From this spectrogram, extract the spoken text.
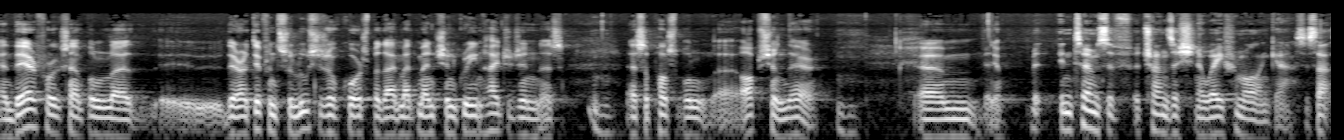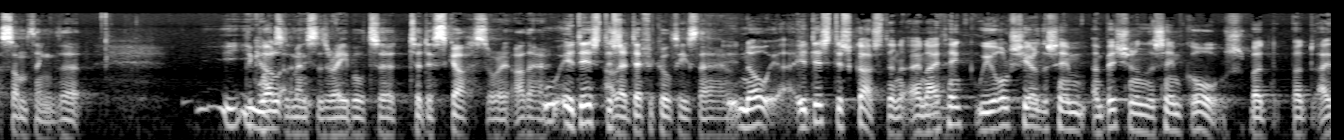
And there, for example, uh, there are different solutions, of course, but I might mention green hydrogen as, mm -hmm. as a possible uh, option there. Mm -hmm. um, yeah. But in terms of a transition away from oil and gas, is that something that the Council well, Ministers are able to, to discuss, or are there, it is are there difficulties there? No, it is discussed, and, and I think we all share the same ambition and the same goals, but, but I,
